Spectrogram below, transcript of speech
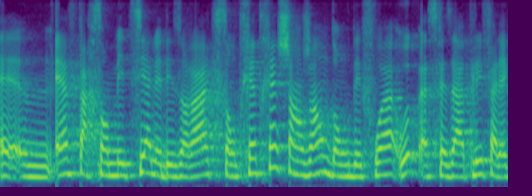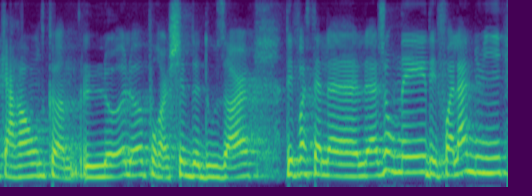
Euh, Eve, par son métier, elle a des horaires qui sont très, très changeantes. Donc, des fois, oups, elle se faisait appeler, il fallait qu'elle rentre comme là, là, pour un chiffre de 12 heures. Des fois, c'était la journée, des fois la nuit.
